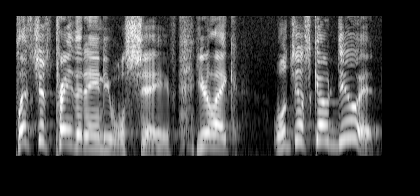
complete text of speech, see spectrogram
Let's just pray that Andy will shave. You're like, well, just go do it.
